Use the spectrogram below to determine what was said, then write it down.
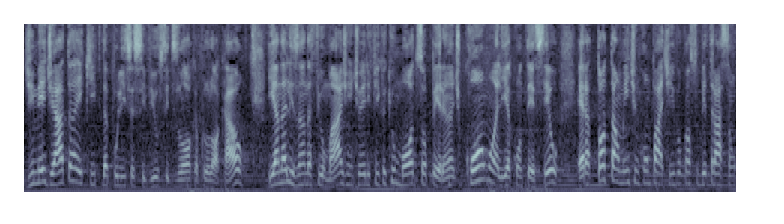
De imediato, a equipe da Polícia Civil se desloca para o local e, analisando a filmagem, a gente verifica que o modus operandi, como ali aconteceu, era totalmente incompatível com a subtração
